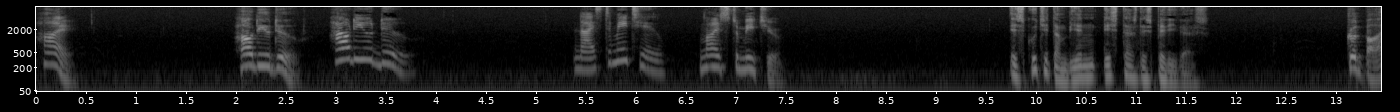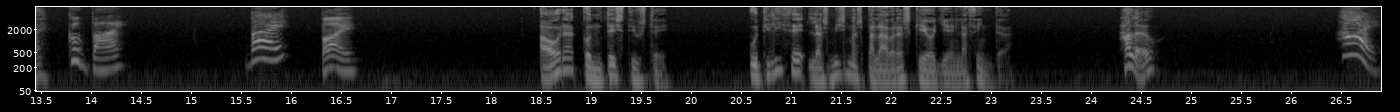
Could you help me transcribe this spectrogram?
Hi. How do you do? How do you do? Nice to meet you. Nice to meet you. Escuche también estas despedidas. Goodbye. Goodbye. Bye. Bye. Ahora conteste usted. Utilice las mismas palabras que oye en la cinta. Hello. Hi.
